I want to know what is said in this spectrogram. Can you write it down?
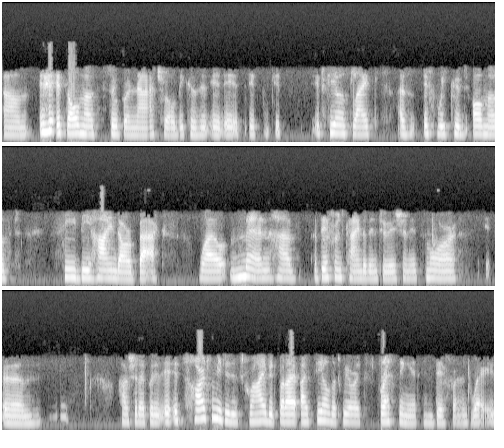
um, it's almost supernatural because it, it it, it it it feels like as if we could almost see behind our backs, while men have a different kind of intuition. It's more, um, how should I put it? It's hard for me to describe it, but I, I feel that we are expressing it in different ways.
